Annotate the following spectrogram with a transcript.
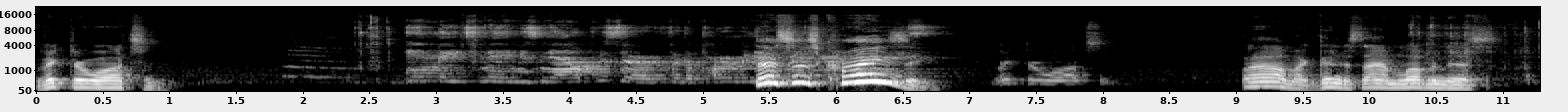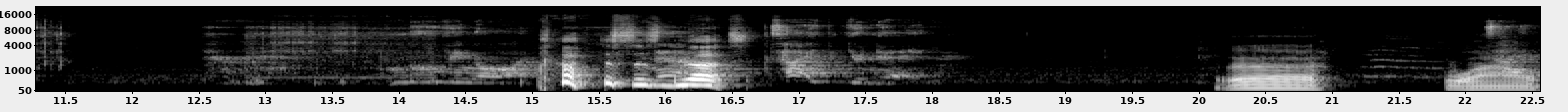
Victor Watson. Inmate's name is now preserved for the permanent. This is record. crazy. Victor Watson. Oh my goodness, I am loving this. Moving on. This is Now, nuts. Type your name. Uh, wow.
